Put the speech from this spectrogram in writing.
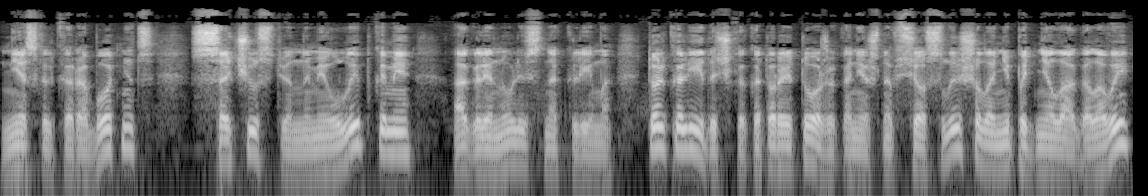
Несколько работниц с сочувственными улыбками оглянулись на Клима. Только Лидочка, которая тоже, конечно, все слышала, не подняла головы,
